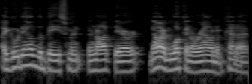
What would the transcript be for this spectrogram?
I go down the basement. They're not there. Now I'm looking around. I'm kind of,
